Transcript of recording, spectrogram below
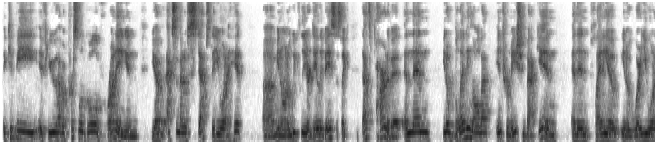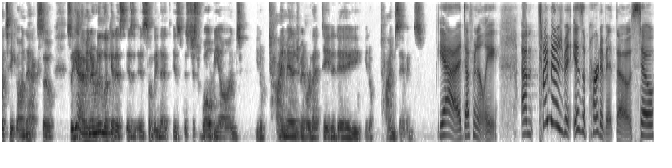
it could be if you have a personal goal of running and you have X amount of steps that you want to hit, um, you know, on a weekly or daily basis. Like that's part of it, and then you know, blending all that information back in and then planning out you know where you want to take on next so so yeah i mean i really look at it as, as, as something that is, is just well beyond you know time management or that day-to-day you know time savings yeah, definitely. Um, time management is a part of it, though. So,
